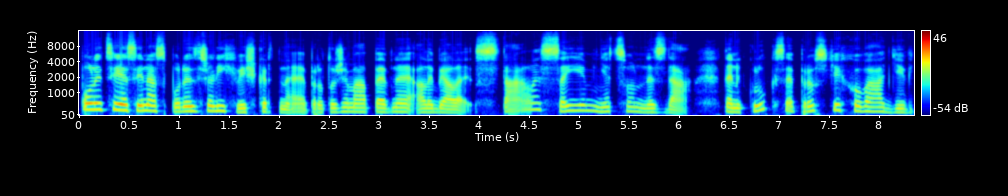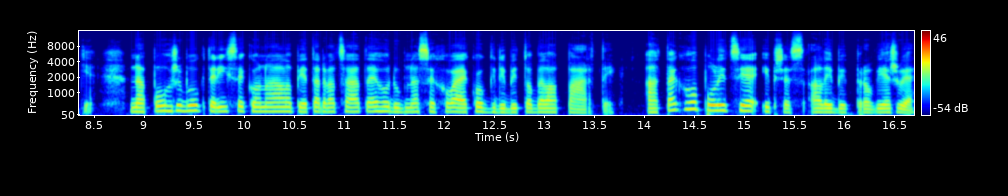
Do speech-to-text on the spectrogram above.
Policie syna z podezřelých vyškrtne, protože má pevné alibi, ale stále se jim něco nezdá. Ten kluk se prostě chová divně. Na pohřbu, který se konal 25. dubna, se chová jako kdyby to byla párty. A tak ho policie i přes alibi prověřuje.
